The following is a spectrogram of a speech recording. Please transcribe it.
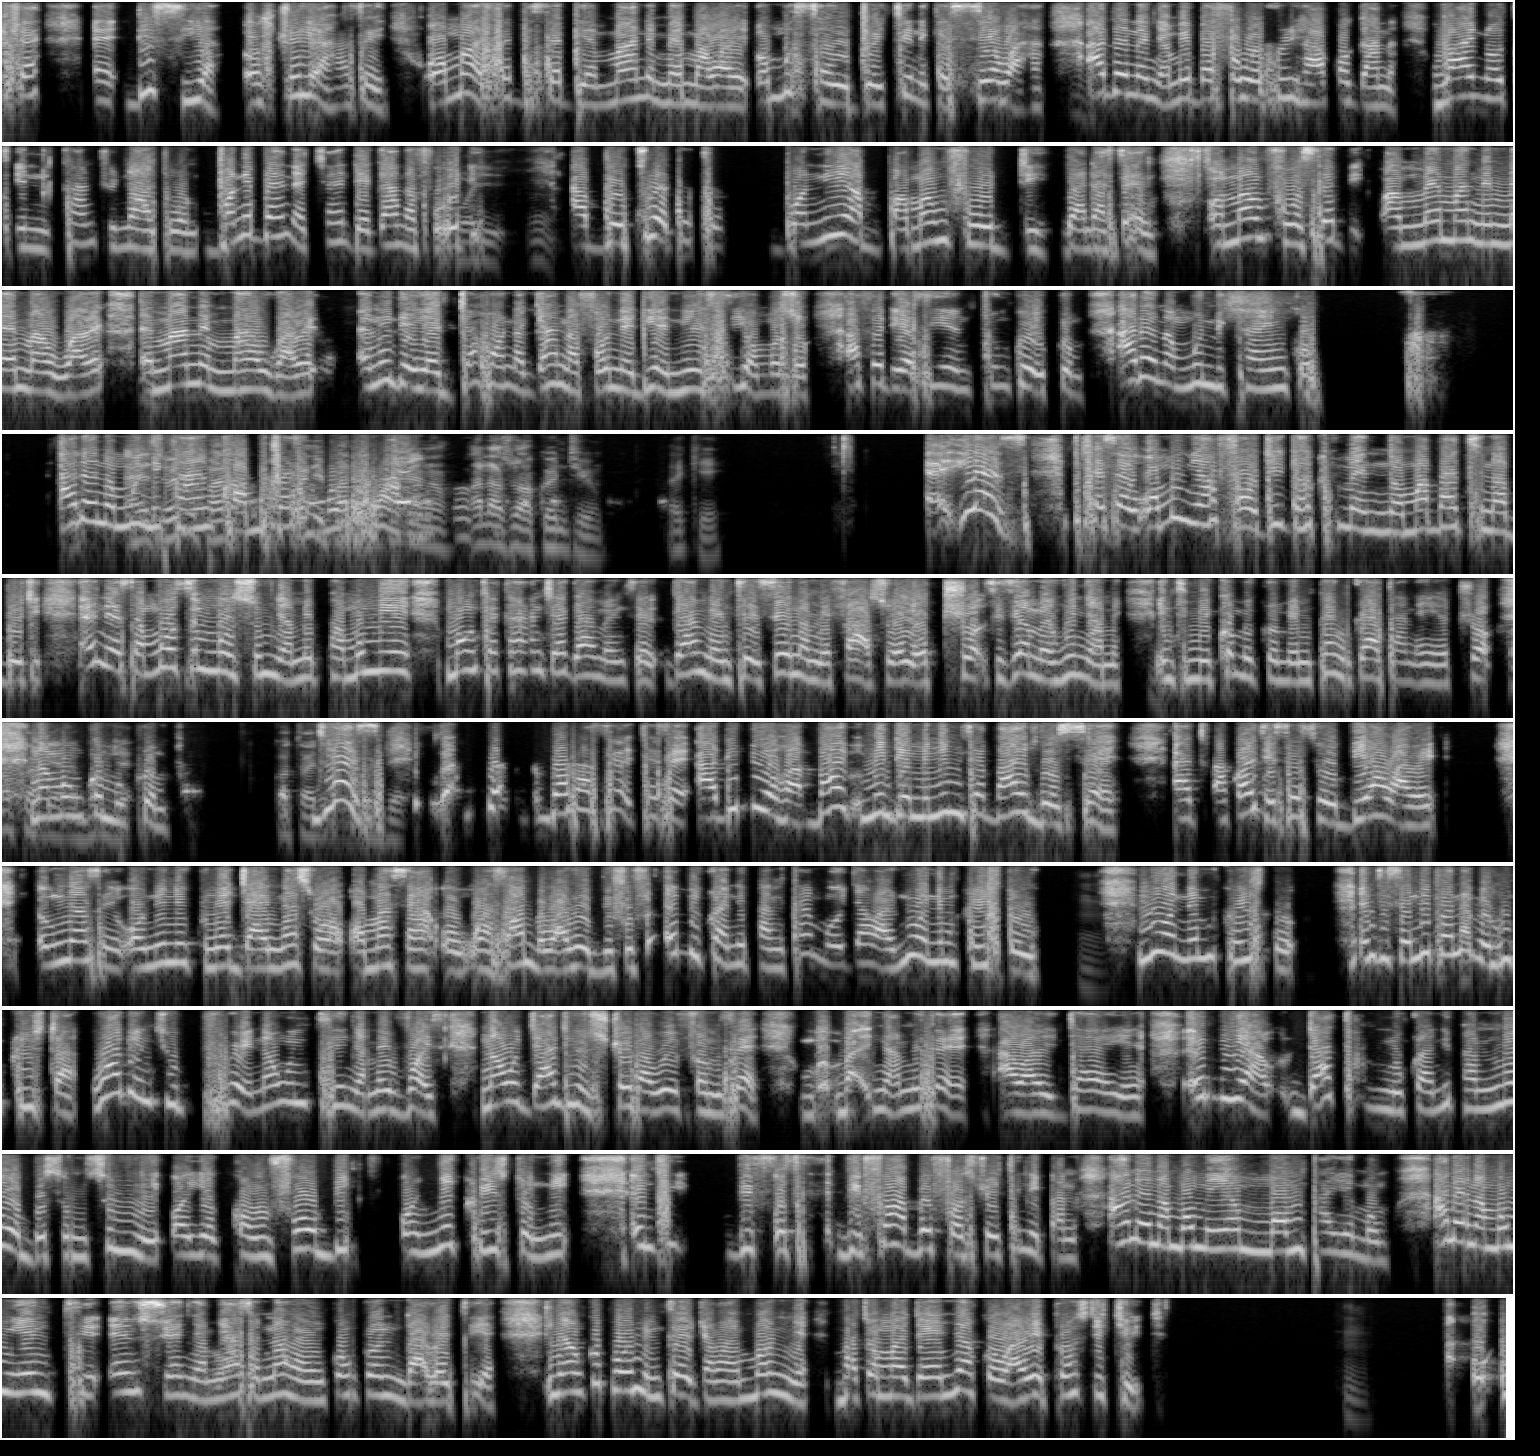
eh this year Australia has a ọma sẹbi sẹbi mmaa ne mmarima wa ọmụ celebrate ne kẹseẹ wọ ha adị na nyame bẹfọ wẹfiri ha akọ Ghana why not in country atọ bọni bẹẹ na ẹkyẹn de Ghana for Boy, mm, abrochi ɛtete bɔne a amanfoɔ di brada sɛ ɔmanfoɔ sɛbi mmarima ne mmarima ware mmaa ne mmaa ware ɛno deɛ yɛgya hɔ na ghanafoɔ na ɛde ani asi ɔmo so. Afei deɛ yɛsi yɛntu nkɔ ekurom. Adɛn na mo nikan nkɔ adɛn na so nikan no- mo pɛ sɛ mo no kɔ yes. Kyerɛ sɛ ɔmo nya forgye document na ɔmo abatena aburokyi ɛnna sɛ mo se mo sum nyame pa mo mie mo nkeka nkyɛ government sɛ government ese na mefa so ɛyɛ trɔ sisi a mehu nyame nti mekɔ me kurom mempɛ nkrataa na ɛyɛ trɔ na mo ne nkɔ mo kurom ne Yes. bɛba sɛ kyɛ sɛ ade bi wɔ hɔ bible me deɛ menim sɛ bible sɛ te sɛ sɛ obi aware na sɛ ɔno ne kunu agyae na sɛ ɔma san ɔ- wasan bɛware obi foforɔ ebi kora nipa no time a ogya ware na onim kristo. Onim kristo nti sɛ nipa no bɛhu kristo a why don't you pray? Na wontie nyame voice. Na wogyae him straight away from sɛ nyame sɛ awaregyae yɛ ebi a that time no kora nipa no ɔyɛ bosomsomni ɔyɛ kɔmfoɔ bi ɔnyɛ kristoni nti before before abɛ frustrate nipa no na mɔmu yɛ mmɔ mpaeɛ mom. Ana na mɔmu yɛ ntie nsua nyame asɛm na wɔn nkonkron direct yɛ. Nyankopɔn nim sɛ adwamanbɔ nyɛ but ɔmo agya mi akɔware prostitute.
